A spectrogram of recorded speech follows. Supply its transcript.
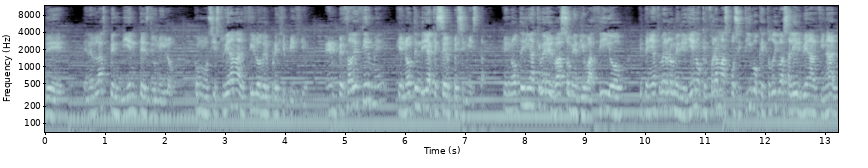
de tenerlas pendientes de un hilo, como si estuvieran al filo del precipicio. Empezó a decirme que no tendría que ser pesimista, que no tenía que ver el vaso medio vacío, que tenía que verlo medio lleno, que fuera más positivo, que todo iba a salir bien al final.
